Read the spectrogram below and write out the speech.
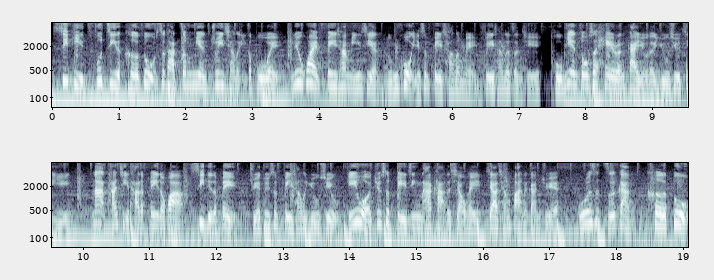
C 体腹肌的刻度是它正面最强的一个部位，六块非常明显，轮廓也是非常的美，非常的整齐，普遍都是黑人该有的优秀基因。那谈起它的背的话，C 体的背绝对是非常的优秀，给我就是北京拿卡的小黑加强版的感觉，无论是质感、刻度、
